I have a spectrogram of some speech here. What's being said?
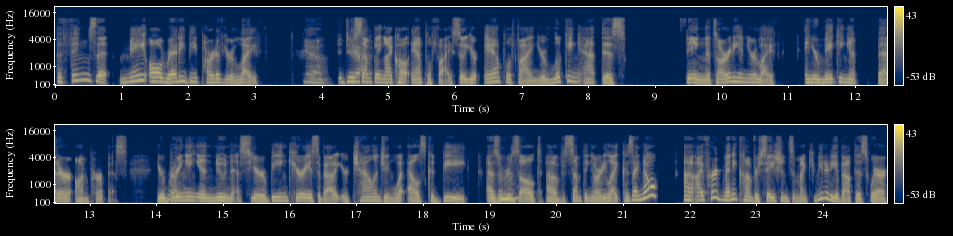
the things that may already be part of your life. Yeah. To do yeah. something I call amplify. So you're amplifying, you're looking at this thing that's already in your life and you're mm-hmm. making it better on purpose. You're right. bringing in newness. You're being curious about it. You're challenging what else could be as a mm-hmm. result of something you already like. Cause I know uh, I've heard many conversations in my community about this where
